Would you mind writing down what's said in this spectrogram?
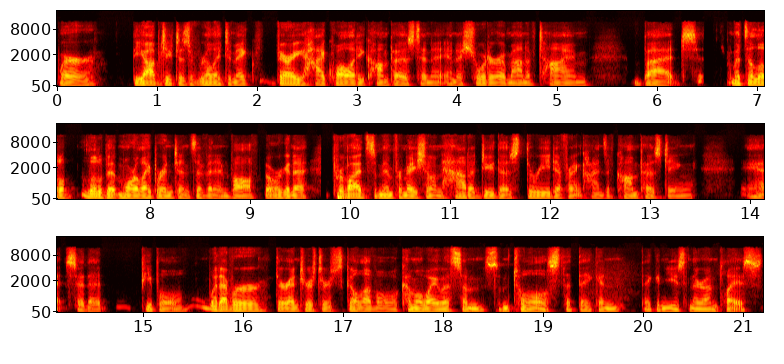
where the object is really to make very high quality compost in a, in a shorter amount of time but it's a little little bit more labor intensive and involved. But we're going to provide some information on how to do those three different kinds of composting eh, so that people whatever their interest or skill level will come away with some some tools that they can they can use in their own place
